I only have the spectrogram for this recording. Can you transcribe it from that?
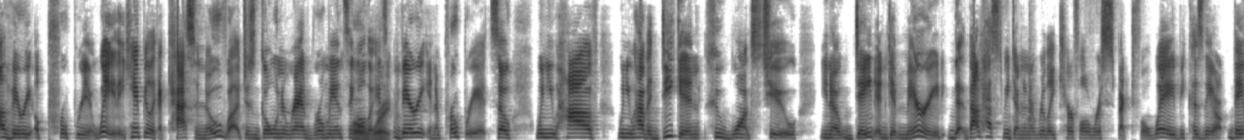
a very appropriate way they can't be like a casanova just going around romancing oh, all that right. it's very inappropriate so when you have when you have a deacon who wants to you know date and get married that that has to be done in a really careful respectful way because they are they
